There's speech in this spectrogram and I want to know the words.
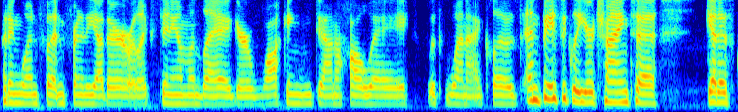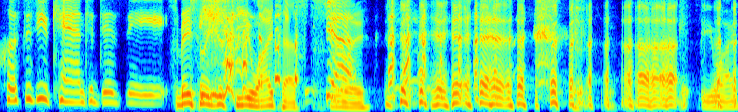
putting one foot in front of the other, or like standing on one leg, or walking down a hallway with one eye closed. And basically, you're trying to get as close as you can to dizzy. so basically, just DUI tests. Yeah. Really. DUI,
